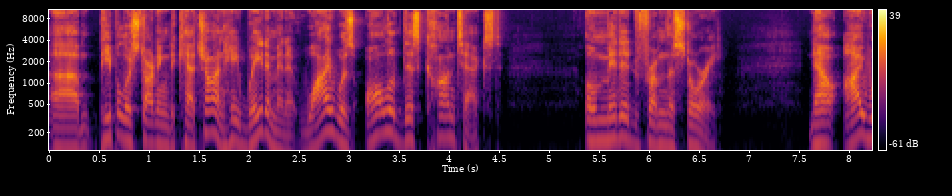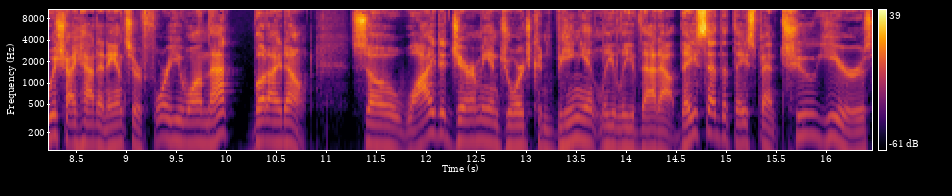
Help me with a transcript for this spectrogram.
um, people are starting to catch on. Hey, wait a minute. Why was all of this context omitted from the story? Now, I wish I had an answer for you on that, but I don't. So, why did Jeremy and George conveniently leave that out? They said that they spent two years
